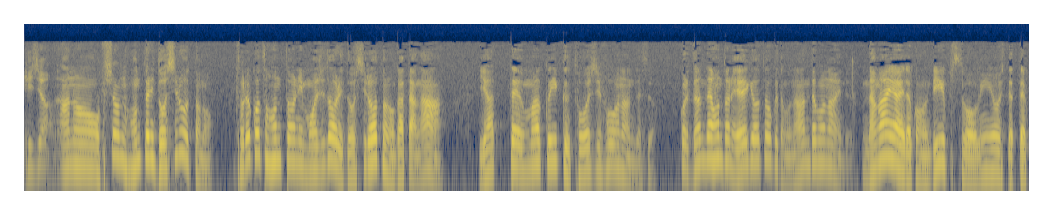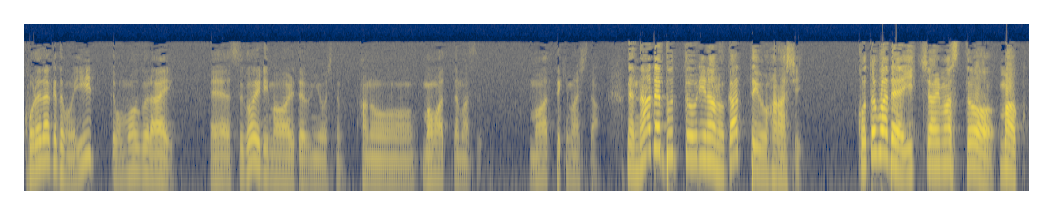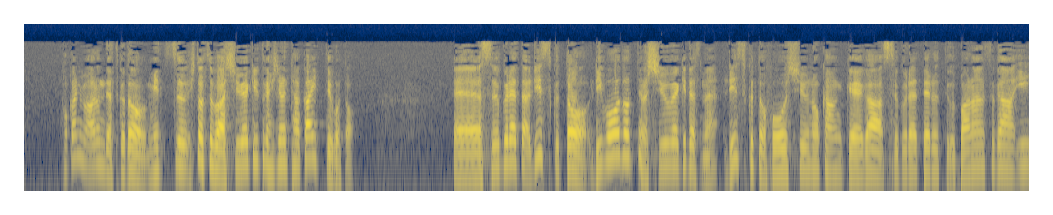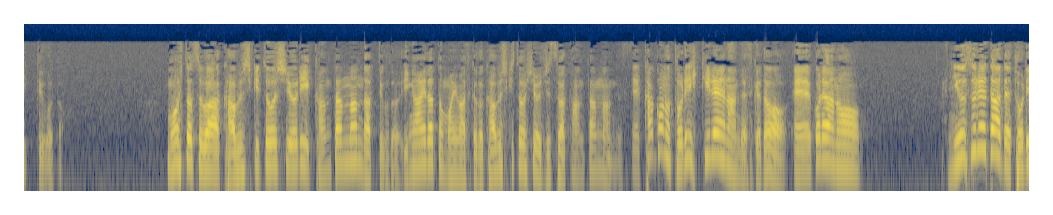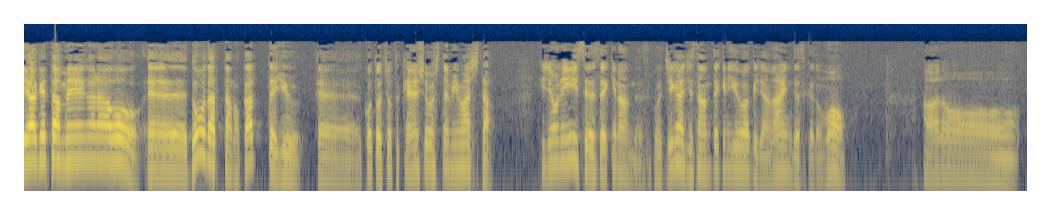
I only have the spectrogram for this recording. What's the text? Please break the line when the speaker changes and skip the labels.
非常あのオプション本当にど素人のそれこそ本当に文字通りど素人の方がやってうまくいく投資法なんですよ。これ全然本当に営業トークでも何でもないんです。長い間このディープスを運用しててこれだけでもいいって思うぐらい、えー、すごい利回りで運用してあのー、回ってます。回ってきました。でなぜぶっと売りなのかっていう話。言葉で言っちゃいますとまあ他にもあるんですけど3つ1つは収益率が非常に高いっていうこと。えー、優れたリスクと、リボードっていうのは収益ですね。リスクと報酬の関係が優れてるっていう、バランスがいいっていうこと。もう一つは株式投資より簡単なんだっていうこと。意外だと思いますけど、株式投資より実は簡単なんです。えー、過去の取引例なんですけど、えー、これあの、ニュースレターで取り上げた銘柄を、えー、どうだったのかっていう、えー、ことをちょっと検証してみました。非常にいい成績なんです。これ自画自賛的に言うわけじゃないんですけども、あの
